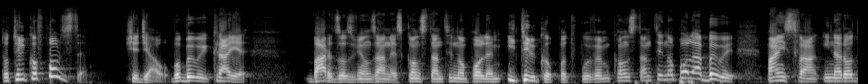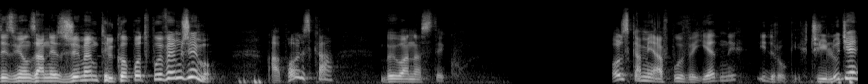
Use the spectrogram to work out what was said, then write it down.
To tylko w Polsce się działo, bo były kraje bardzo związane z Konstantynopolem i tylko pod wpływem Konstantynopola. Były państwa i narody związane z Rzymem tylko pod wpływem Rzymu. A Polska była na styku. Polska miała wpływy jednych i drugich. Czyli ludzie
